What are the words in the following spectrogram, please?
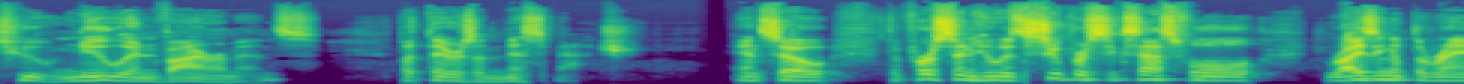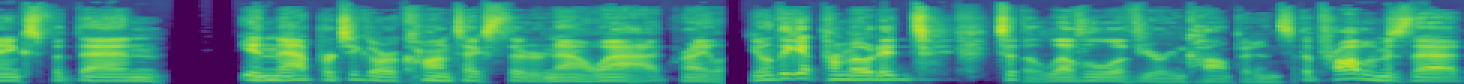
to new environments, but there's a mismatch. And so the person who is super successful, rising up the ranks, but then in that particular context that are now at, right? You they get promoted to the level of your incompetence. The problem is that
